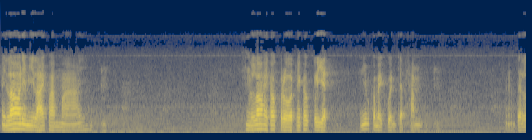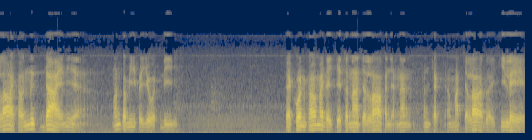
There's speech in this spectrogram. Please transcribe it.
ไอ้ล่อนี่มีหลายความหมายล่อให้เขาโกรธให้เขาเกลียด นี่ก็ไม่ควรจะทำแต่ล่อให้เขานึกได้นี่มันก็มีประโยชน์ดี แต่คนเขาไม่ได้เจตนาจะล่อกันอย่างนั้น มันจะมักจะล่อด้วยกิเลส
